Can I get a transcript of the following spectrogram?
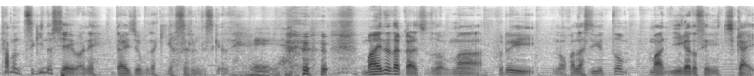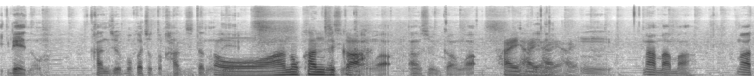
多分次の試合はね大丈夫な気がするんですけどね、え 前のだからちょっとまあ古いの話で言うと、まあ、新潟戦に近い例の感じを僕はちょっと感じたのであの感じか。あの瞬間はは。いはいはいはい、うん、まあまあまあ。まあ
